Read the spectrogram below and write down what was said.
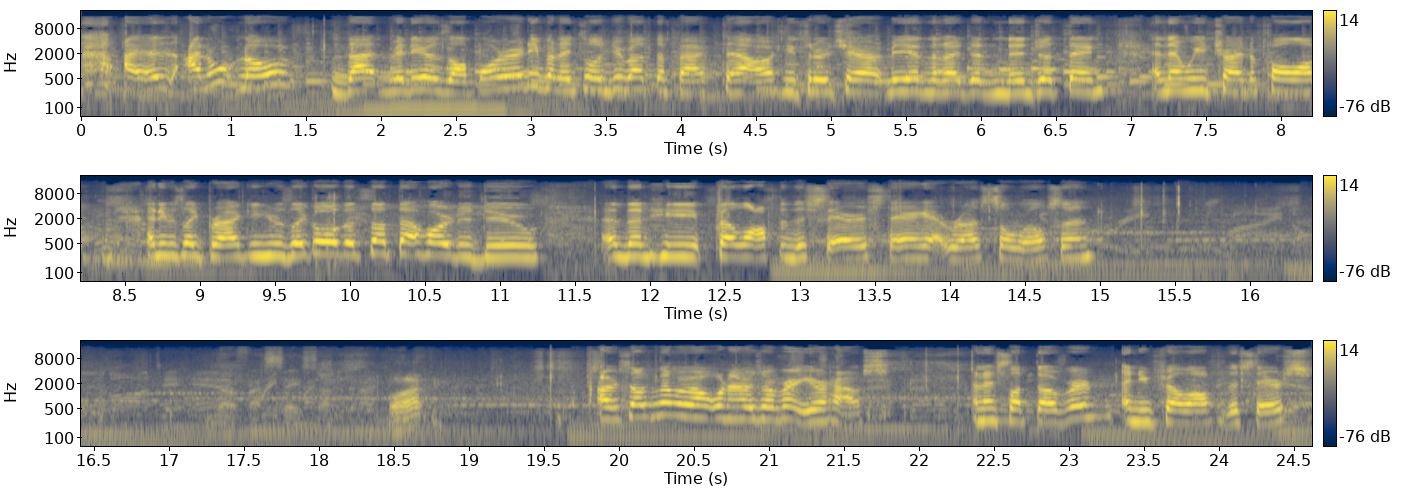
I I don't know if that video is up already, but I told you about the fact how he threw a chair at me and then I did a ninja thing, and then we tried to fall off, and he was like bragging. He was like, "Oh, that's not that hard to do," and then he fell off of the stairs staring at Russell Wilson. What? I was talking about when I was over at your house, and I slept over, and you fell off the stairs.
